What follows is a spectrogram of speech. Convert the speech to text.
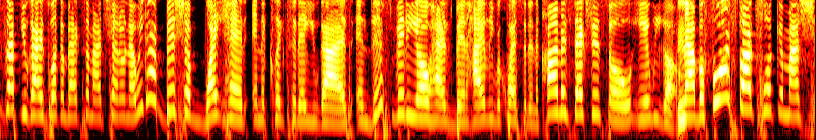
is up, you guys? Welcome back to my channel. Now, we got Bishop Whitehead in the click today, you guys, and this video has been highly requested in the comment section, so here we go. Now, before I start talking my shit,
